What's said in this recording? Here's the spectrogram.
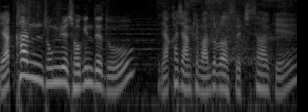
약한 종류의 적인데도 약하지 않게 만들어놨어요 치사하게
